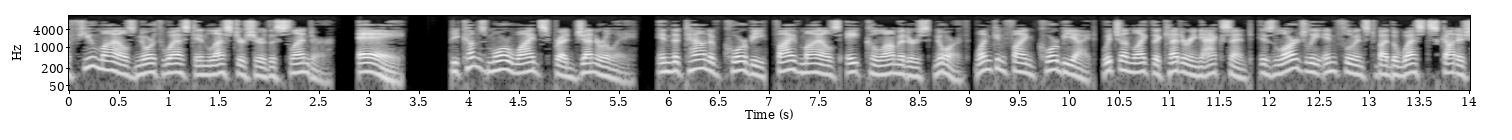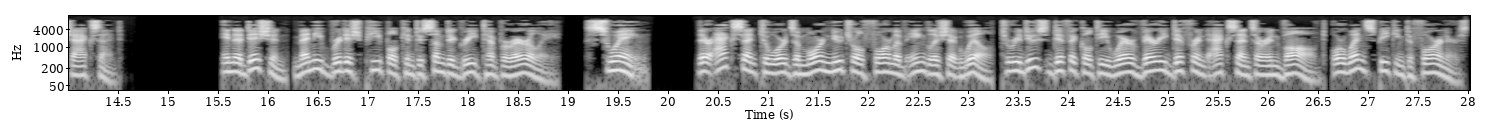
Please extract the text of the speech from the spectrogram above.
A few miles northwest in Leicestershire the slender a becomes more widespread generally. In the town of Corby, 5 miles 8 kilometers north, one can find Corbyite, which unlike the Kettering accent, is largely influenced by the West Scottish accent. In addition, many British people can to some degree temporarily «swing» their accent towards a more neutral form of English at will, to reduce difficulty where very different accents are involved, or when speaking to foreigners.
